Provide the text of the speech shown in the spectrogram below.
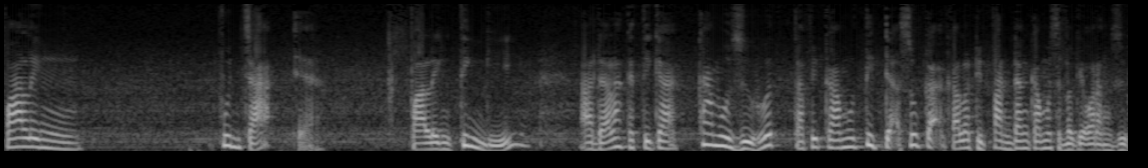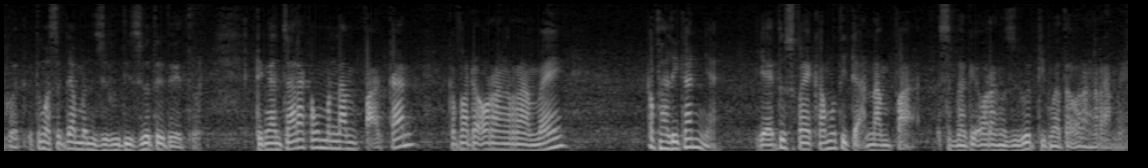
paling puncak, ya, paling tinggi adalah ketika kamu zuhud tapi kamu tidak suka kalau dipandang kamu sebagai orang zuhud. Itu maksudnya menzuhudi zuhud itu itu. Dengan cara kamu menampakkan kepada orang ramai kebalikannya yaitu supaya kamu tidak nampak sebagai orang zuhud di mata orang ramai.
